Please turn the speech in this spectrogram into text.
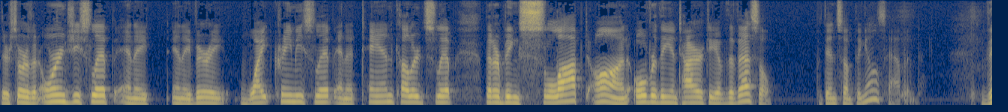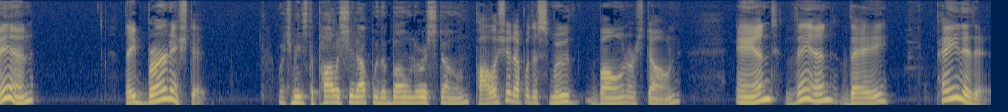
there's sort of an orangey slip and a and a very white creamy slip and a tan colored slip that are being slopped on over the entirety of the vessel. But then something else happened. Then they burnished it Which means to polish it up with a bone or a stone. polish it up with a smooth bone or stone, and then they painted it.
